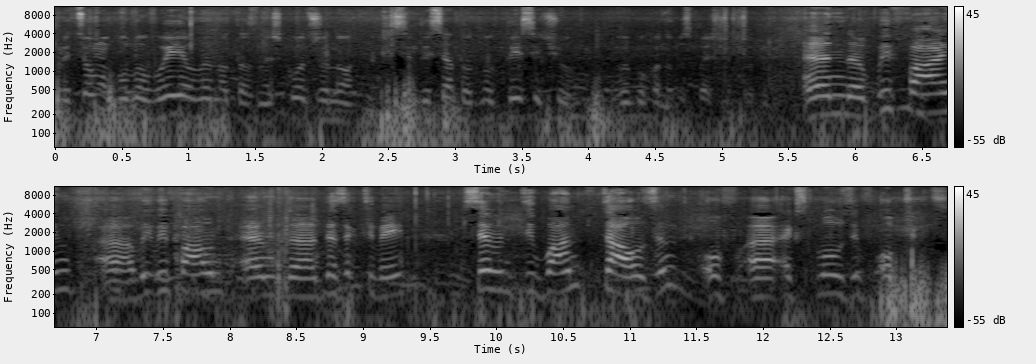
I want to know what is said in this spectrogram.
При цьому було виявлено та знешкоджено 71 тисячу вибухонебезпечних предметів. And uh, we find uh, we, we found and uh, deactivate 71,000 of uh, explosive objects.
